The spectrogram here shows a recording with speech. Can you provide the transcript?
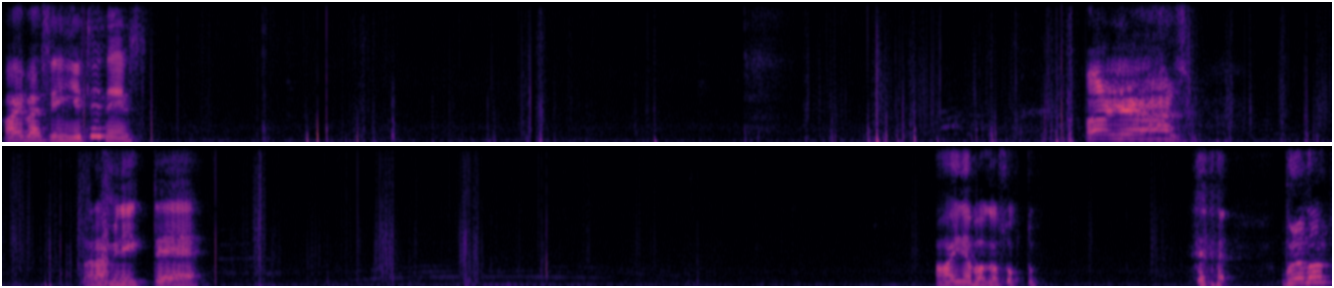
Hay ben senin yeteneğin. Hayır. Aa yine baga soktum. Bu ne lan?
